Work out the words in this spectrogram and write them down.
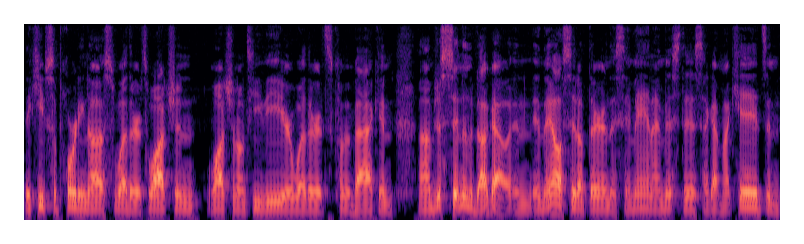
they keep supporting us, whether it's watching watching on TV or whether it's coming back and um, just sitting in the dugout. And, and they all sit up there and they say, "Man, I miss this. I got my kids, and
